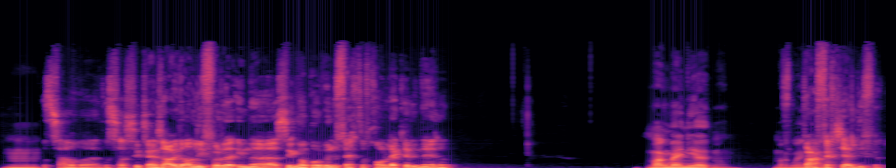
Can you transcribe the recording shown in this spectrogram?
Mhm. Dat zou, eh, dat zou sick zijn. Zou je dan liever eh, in Singapore willen vechten of gewoon lekker in Nederland? Maakt mij niet uit, man. Maakt mij Waar niet vecht jij liever?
